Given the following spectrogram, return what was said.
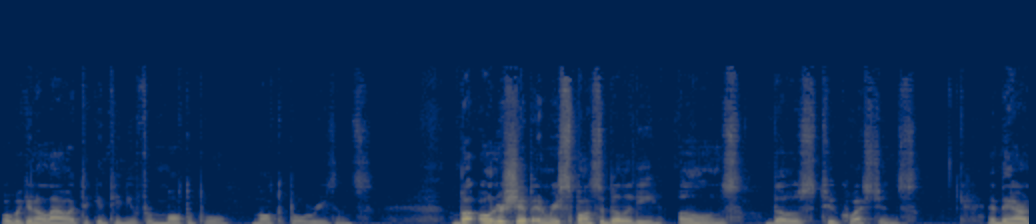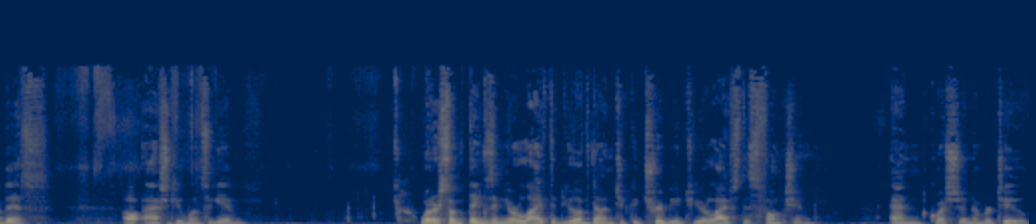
Or we can allow it to continue for multiple, multiple reasons. But ownership and responsibility owns those two questions. And they are this. I'll ask you once again. What are some things in your life that you have done to contribute to your life's dysfunction? And question number two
